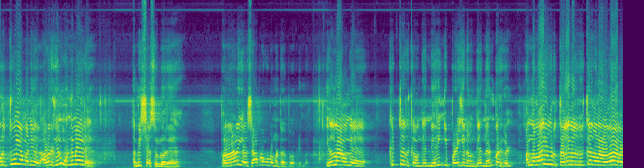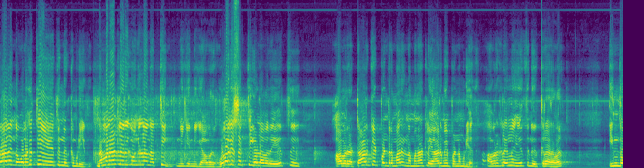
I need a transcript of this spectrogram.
ஒரு தூய மனிதர் அவருக்குன்னு ஒன்றுமே கிடையாது. அமித்ஷா சொல்லுவார் பல நாளைக்கு அவர் சாப்பிட கூட மாட்டார்ப்பா அப்படிம்பார். இதெல்லாம் அவங்க கிட்ட இருக்கவங்க நெருங்கி பழகினவங்க நண்பர்கள் அந்த மாதிரி ஒரு தலைவர் இருக்கிறதுனால தான் அவரால் இந்த உலகத்தையே ஏற்று நிற்க முடியுது. நம்ம நாட்டில் இருக்கவங்கெல்லாம் நத்திங் இன்னைக்கு இன்றைக்கி அவர் உலக சக்திகள் அவரை ஏற்று அவரை டார்கெட் பண்ணுற மாதிரி நம்ம நாட்டில் யாருமே பண்ண முடியாது. அவர்களெல்லாம் ஏற்று நிற்கிறார் அவர். இந்த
